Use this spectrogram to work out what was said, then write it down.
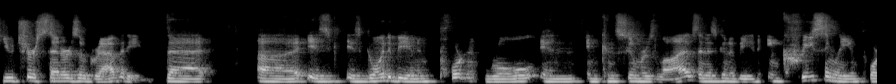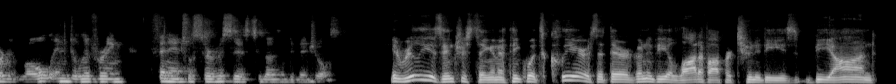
future centers of gravity that uh, is is going to be an important role in in consumers' lives and is going to be an increasingly important role in delivering financial services to those individuals. It really is interesting, and I think what's clear is that there are going to be a lot of opportunities beyond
